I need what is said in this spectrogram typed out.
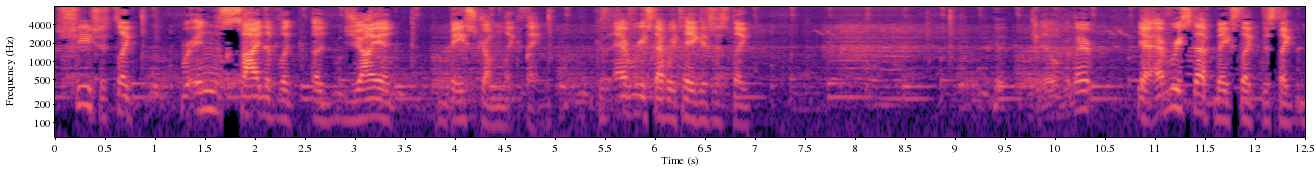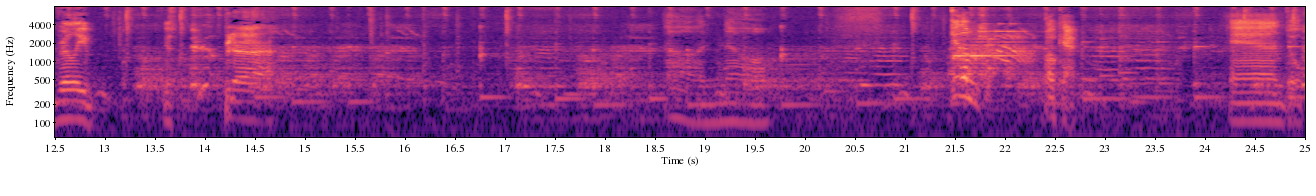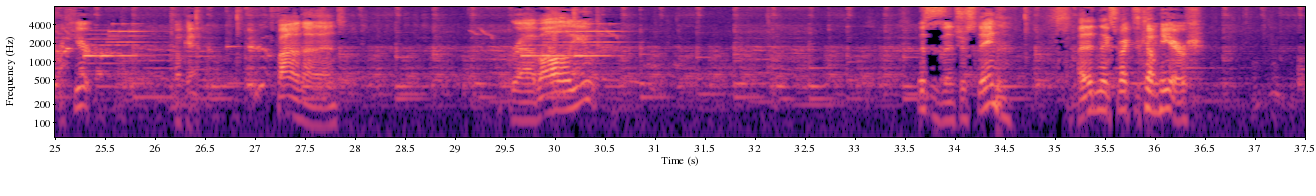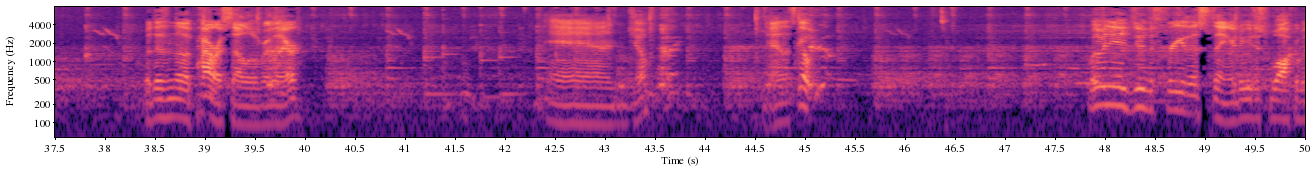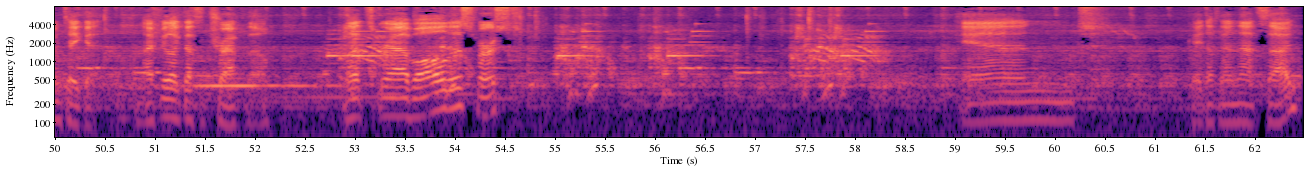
Sheesh, it's like we're inside of like a giant bass drum like thing. Because every step we take is just like get over there. Yeah, every step makes like this like really just blah. Oh no. Get him! Okay. And over here. Okay. Fine on that end. Grab all you. This is interesting. I didn't expect to come here. But there's another power cell over there. And jump. And let's go. What do we need to do to free this thing, or do we just walk up and take it? I feel like that's a trap, though. Let's grab all this first. And... Okay, nothing on that side.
